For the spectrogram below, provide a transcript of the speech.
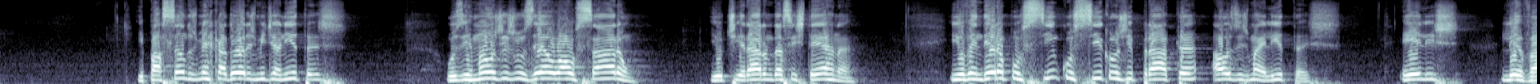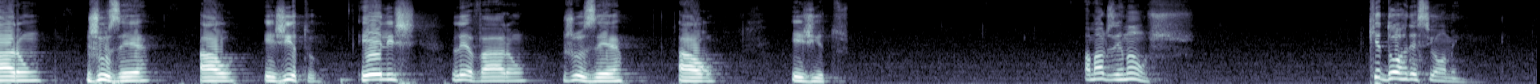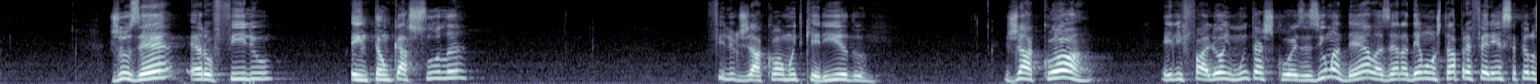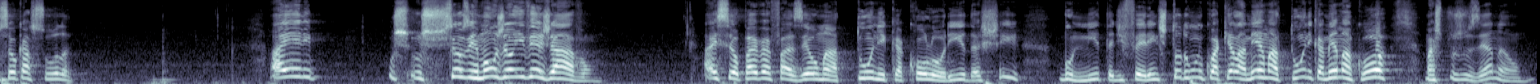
E passando os mercadores midianitas, os irmãos de José o alçaram e o tiraram da cisterna e o venderam por cinco ciclos de prata aos ismaelitas. Eles levaram José ao Egito. Eles levaram José ao Egito. Amados irmãos, que dor desse homem. José era o filho, então caçula, filho de Jacó, muito querido. Jacó, ele falhou em muitas coisas, e uma delas era demonstrar preferência pelo seu caçula. Aí ele, os, os seus irmãos já o invejavam. Aí seu pai vai fazer uma túnica colorida, cheia, bonita, diferente, todo mundo com aquela mesma túnica, mesma cor, mas para o José não.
